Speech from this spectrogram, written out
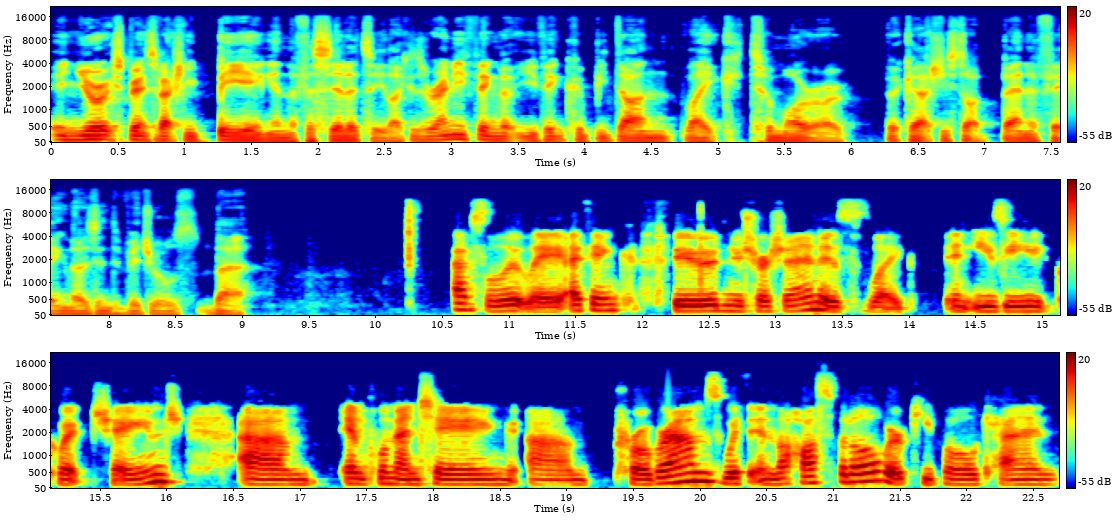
in your experience of actually being in the facility like is there anything that you think could be done like tomorrow that could actually start benefiting those individuals there? Absolutely. I think food nutrition is like an easy quick change. Um, implementing um, programs within the hospital where people can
